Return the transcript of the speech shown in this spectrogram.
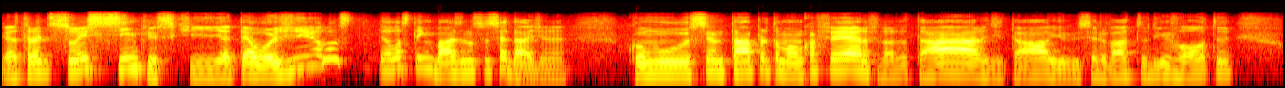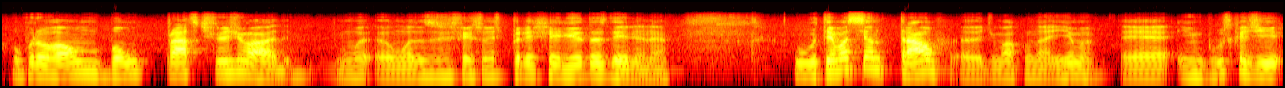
E as tradições simples que até hoje elas, elas têm base na sociedade, né? Como sentar para tomar um café no final da tarde e tal, e observar tudo em volta, ou provar um bom prato de feijoada. Uma, uma das refeições preferidas dele, né? O tema central uh, de Macunaíma é em busca de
